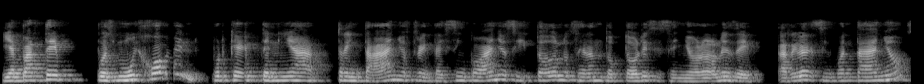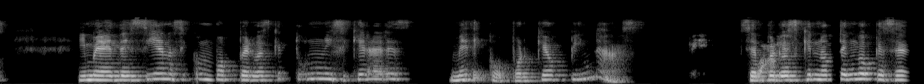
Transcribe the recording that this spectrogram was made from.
Y aparte, pues muy joven, porque tenía 30 años, 35 años y todos los eran doctores y señorones de arriba de 50 años. Y me decían así como, pero es que tú ni siquiera eres médico, ¿por qué opinas? O sea, pero es que no tengo que ser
